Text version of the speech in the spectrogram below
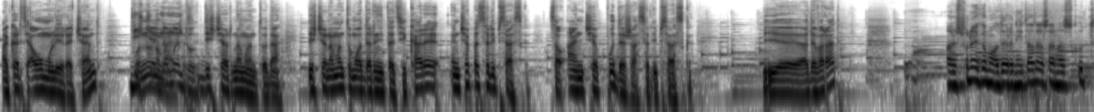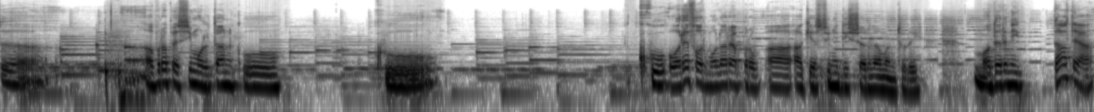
a cărții a omului recent. Bun, nu numai Discernământul. acesta. Discernământul, da. Discernământul modernității, care începe să lipsească. Sau a început deja să lipsească. E adevărat? Aș spune că modernitatea s-a născut uh, aproape simultan cu, cu, cu o reformulare a, pro- a, a chestiunii discernământului. Modernitatea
